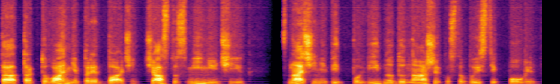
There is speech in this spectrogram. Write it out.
та трактування передбачень, часто змінюючи їх значення відповідно до наших особистих поглядів.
